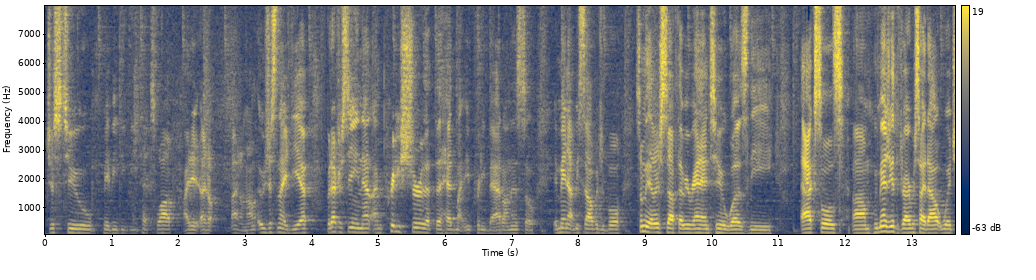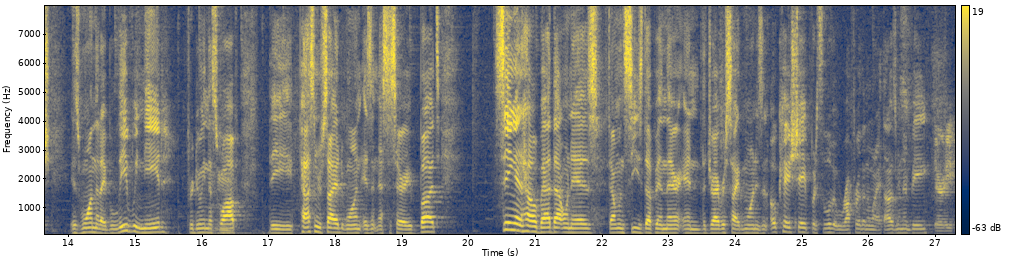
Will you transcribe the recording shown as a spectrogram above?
just to maybe do VTEC swap. I did. I don't. I don't know. It was just an idea. But after seeing that, I'm pretty sure that the head might be pretty bad on this, so it may not be salvageable. Some of the other stuff that we ran into was the axles. Um, we managed to get the driver's side out, which is one that I believe we need for doing the swap. The passenger side one isn't necessary, but seeing it how bad that one is, that one's seized up in there, and the driver's side one is in okay shape, but it's a little bit rougher than what I thought it was gonna be. Dirty.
